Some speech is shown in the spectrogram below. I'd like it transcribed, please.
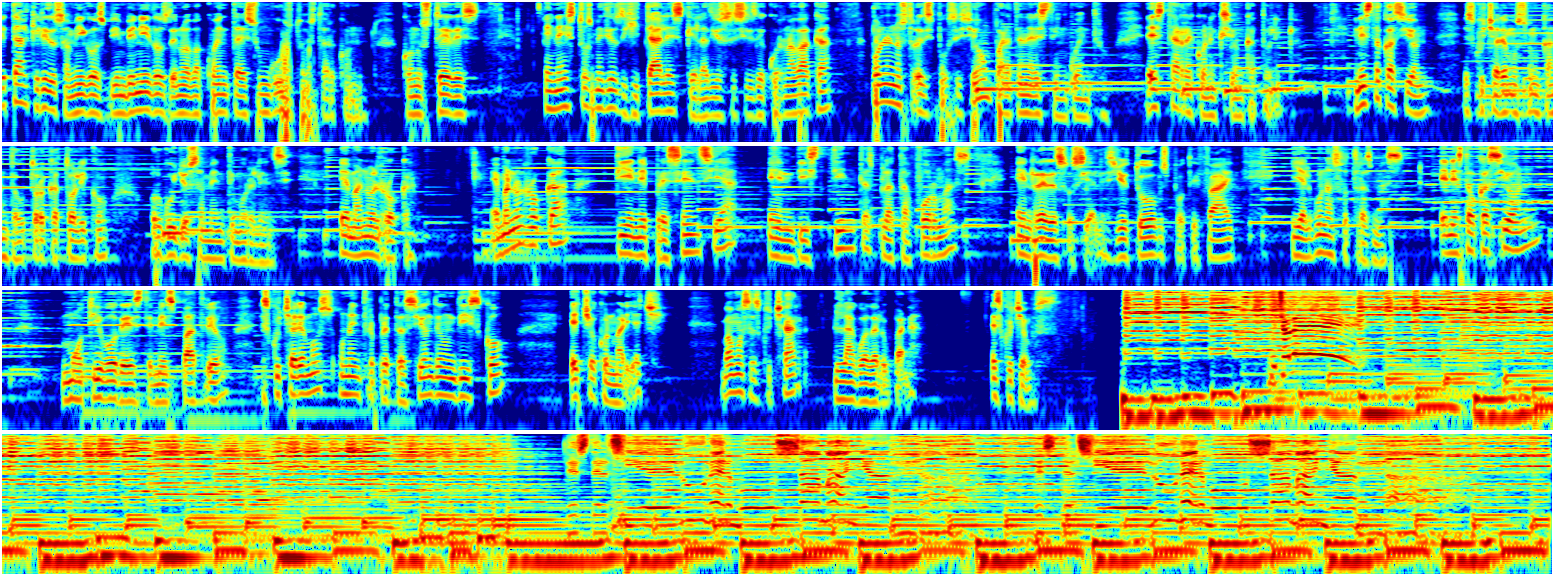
¿Qué tal queridos amigos? Bienvenidos de nueva cuenta. Es un gusto estar con, con ustedes en estos medios digitales que la diócesis de Cuernavaca pone a nuestra disposición para tener este encuentro, esta reconexión católica. En esta ocasión escucharemos un cantautor católico orgullosamente morelense, Emanuel Roca. Emanuel Roca tiene presencia en distintas plataformas en redes sociales, YouTube, Spotify y algunas otras más. En esta ocasión, motivo de este mes patrio, escucharemos una interpretación de un disco hecho con mariachi. Vamos a escuchar La Guadalupana. Escuchemos. ¡Échale! Desde el cielo una hermosa mañana desde el cielo una hermosa mañana.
